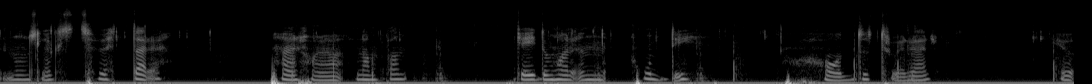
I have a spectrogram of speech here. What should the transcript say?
Någon slags tvättare. Här har jag lampan. Okej, de har en hoodie. Hod tror jag det är. Jag,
